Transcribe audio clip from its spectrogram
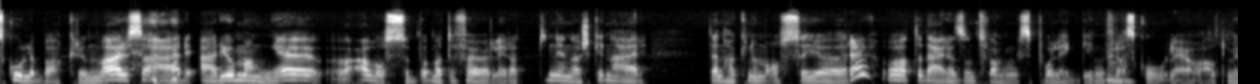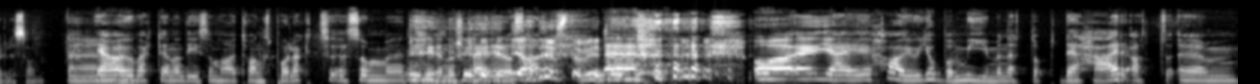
skolebakgrunn var, så er, er det jo mange av oss som på en måte føler at nynorsken er den har ikke noe med oss å gjøre, og at det er en sånn tvangspålegging fra skole og alt mulig sånn. Jeg har jo vært en av de som har tvangspålagt eh, som tidligere norsklærer også. ja, det stemmer. Eh, og eh, jeg har jo jobba mye med nettopp det her, at um,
